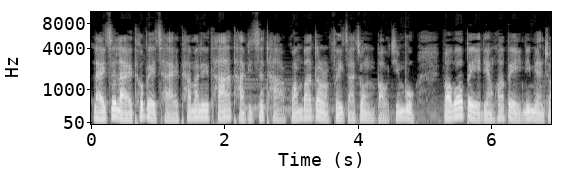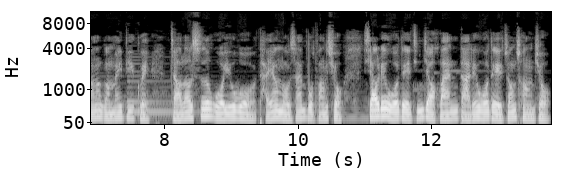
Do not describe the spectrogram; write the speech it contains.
来子来偷白菜，他妈的他，塌鼻子塌，光巴豆，肥杂种，抱鸡母，包包白，莲花白，里面装了个美的国。赵老师，我有我，太阳落山不放学，小的卧得惊叫欢，大的卧得装床脚。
